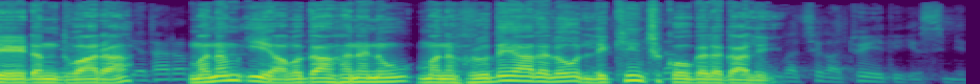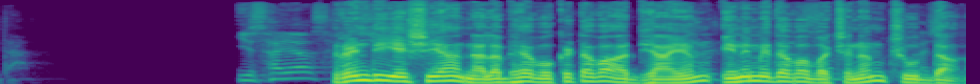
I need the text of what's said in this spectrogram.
చేయడం ద్వారా మనం ఈ అవగాహనను మన హృదయాలలో లిఖించుకోగలగాలి. రెండు ఏషియా నలభై ఒకటవ అధ్యాయం ఎనిమిదవ వచనం చూద్దాం.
